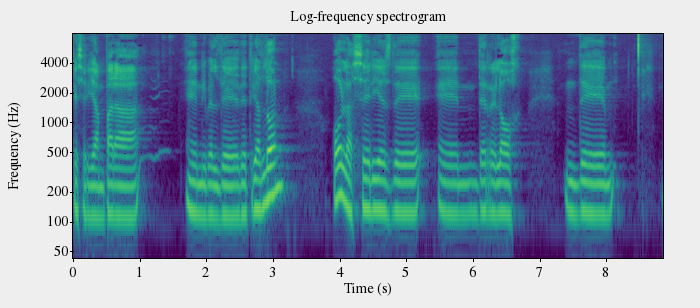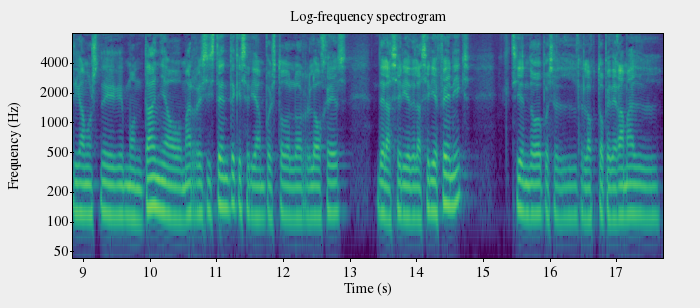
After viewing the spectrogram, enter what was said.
que serían para el nivel de, triatlón, o las series de, de reloj de digamos de montaña o más resistente que serían pues todos los relojes de la serie de la serie Fenix siendo pues el reloj tope de gama el,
